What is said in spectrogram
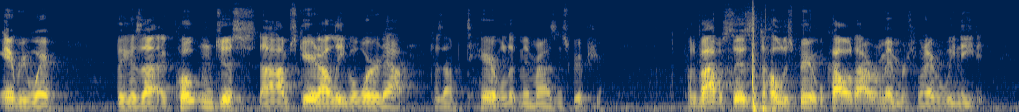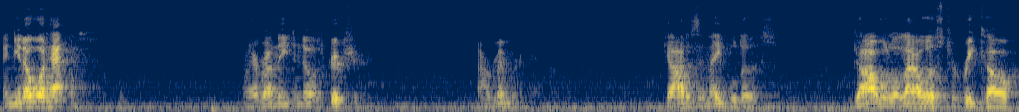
everywhere because I quoting just I'm scared I'll leave a word out because I'm terrible at memorizing Scripture. But the Bible says that the Holy Spirit will call to our remembrance whenever we need it. And you know what happens? Whenever I need to know a Scripture, I remember it. God has enabled us. God will allow us to recall.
